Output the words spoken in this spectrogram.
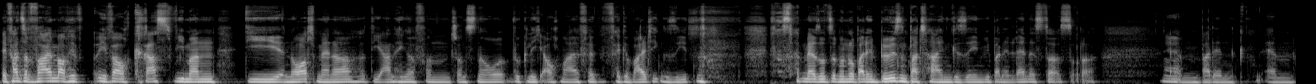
Ich fand es vor allem auf jeden Fall auch krass, wie man die Nordmänner, die Anhänger von Jon Snow, wirklich auch mal ver vergewaltigen sieht. Das hat man ja sonst immer nur bei den bösen Parteien gesehen, wie bei den Lannisters oder Ja. ähm, bei den ähm,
